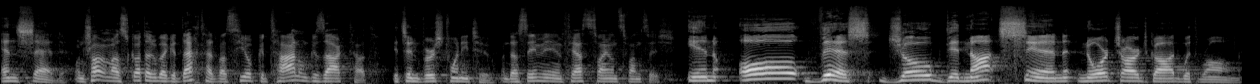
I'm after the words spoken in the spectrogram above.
and said. Und schaut mal, was Gott darüber gedacht hat, was Hiob getan und gesagt hat. It's in verse 22. Und das sehen wir in Vers 22. In all this, Job did not sin nor charge God with wrong.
